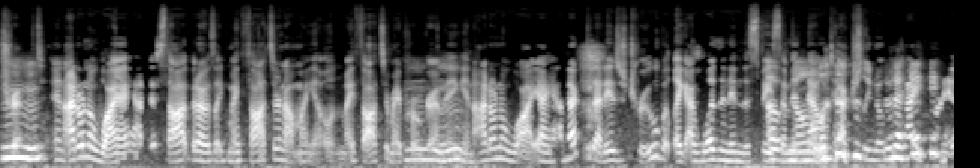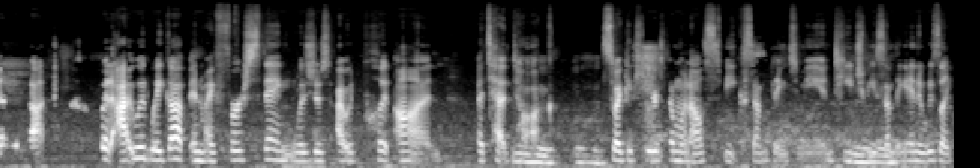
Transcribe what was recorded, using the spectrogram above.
tripped. Mm-hmm. And I don't know why I had this thought, but I was like, my thoughts are not my own. My thoughts are my programming. Mm-hmm. And I don't know why I have that because that is true, but like I wasn't in the space oh, I'm no. in now to actually know the that. But I would wake up and my first thing was just I would put on a TED talk mm-hmm, mm-hmm. so I could hear someone else speak something to me and teach mm-hmm. me something. And it was like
